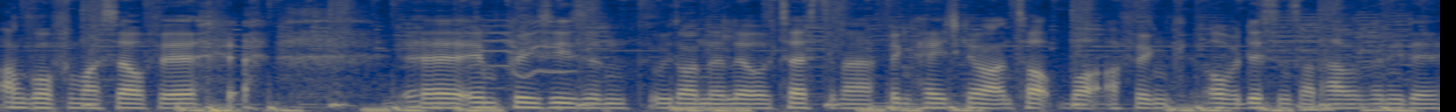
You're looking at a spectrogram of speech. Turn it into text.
I'm going for myself here. uh, in pre-season, we've done a little test and I think H came out on top, but I think over distance I'd have him any day.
